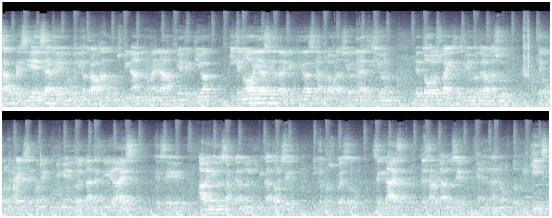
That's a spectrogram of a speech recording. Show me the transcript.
presidencia que hemos venido trabajando con Surinam de una manera muy efectiva y que no habría sido tan efectiva sin la colaboración y la decisión de todos los países miembros de la UNASUR de comprometerse con el cumplimiento del plan de actividades que se ha venido desarrollando en el 2014 y que por supuesto seguirá desarrollándose en el año 2015.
